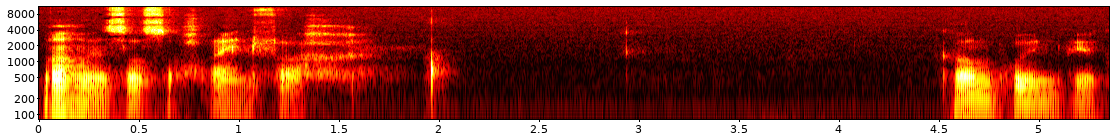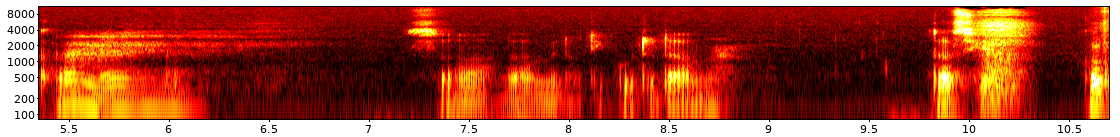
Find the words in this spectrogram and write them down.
Machen wir es auch einfach. Komm, Brünen, wir kommen. So, da haben wir noch die gute Dame. Das hier. Guck.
